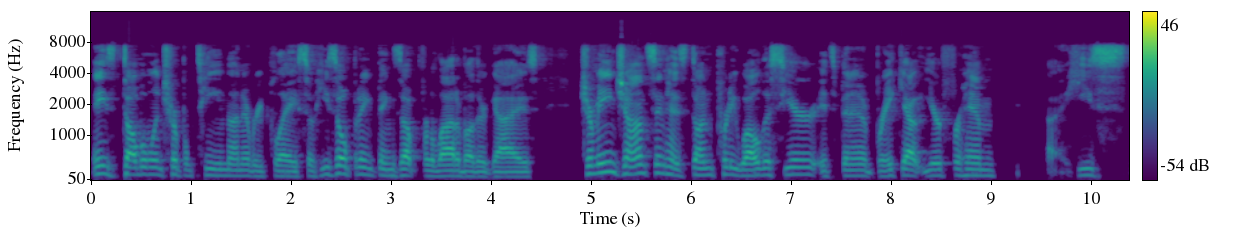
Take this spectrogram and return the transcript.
and he's double and triple teamed on every play. So he's opening things up for a lot of other guys. Jermaine Johnson has done pretty well this year. It's been a breakout year for him. Uh, he's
